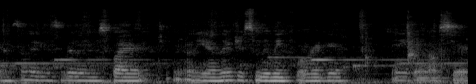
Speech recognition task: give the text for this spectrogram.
Yeah, somebody's really inspired. Oh, yeah, they're just moving forward here. Anything else here?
